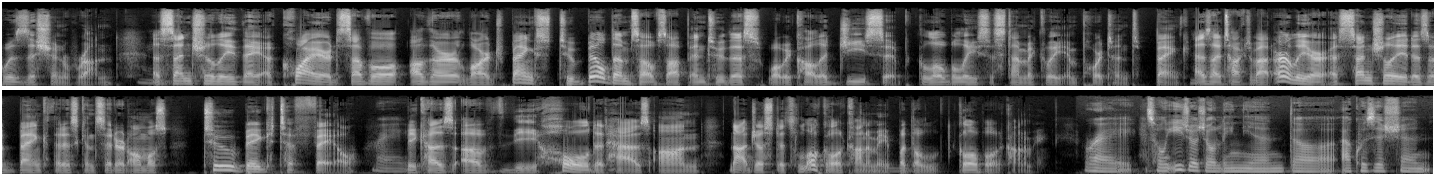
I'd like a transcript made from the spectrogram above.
acquisition run. Right. Essentially, they acquired several other large banks to build themselves up into this, what we call a GSIB, globally systemically important bank. As I talked about earlier, essentially, it is a bank that is considered almost too big to fail right. because of the hold it has on not just its local economy, but the global economy. Right，从一九九零年的 acquisition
